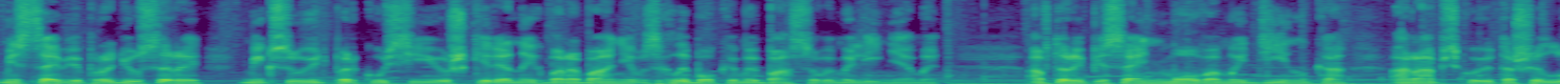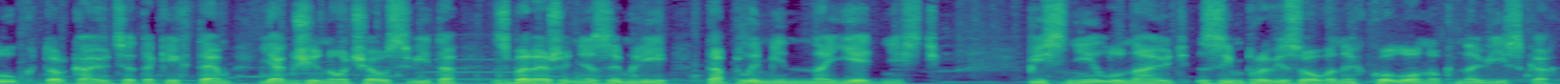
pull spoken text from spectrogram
Місцеві продюсери міксують перкусію шкіряних барабанів з глибокими басовими лініями. Автори пісень мовами дінка, арабською та шилук торкаються таких тем, як жіноча освіта, збереження землі та племінна єдність. Пісні лунають з імпровізованих колонок на візках,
